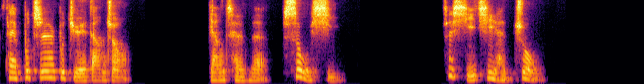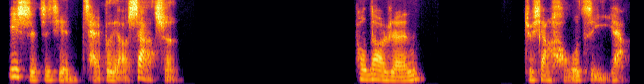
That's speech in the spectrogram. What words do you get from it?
在不知不觉当中养成了宿习。这习气很重，一时之间踩不了刹车。碰到人，就像猴子一样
